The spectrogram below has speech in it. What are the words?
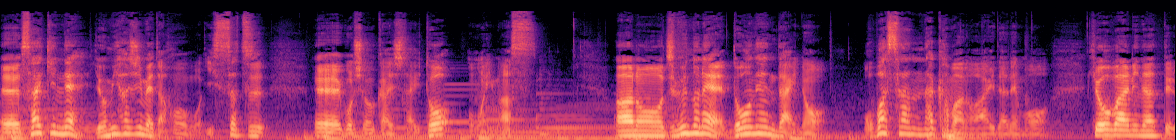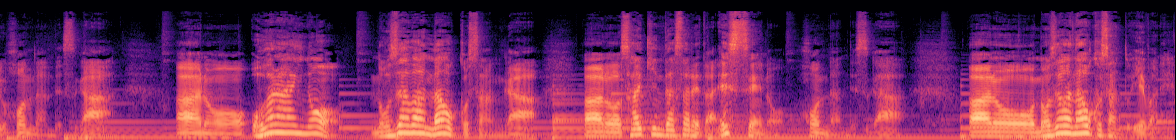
え最近ね、読み始めた本を一冊、えご紹介したいと思います。あの自分のね、同年代のおばさん仲間の間でも評判になってる本なんですが、あのお笑いの野沢直子さんがあの最近出されたエッセイの本なんですがあの野沢直子さんといえばね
